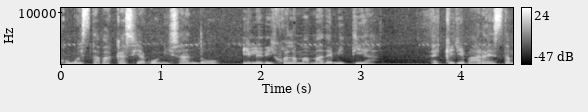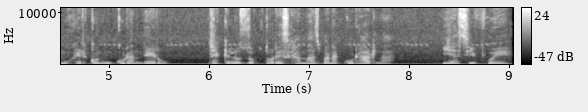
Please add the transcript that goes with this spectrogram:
cómo estaba casi agonizando y le dijo a la mamá de mi tía, hay que llevar a esta mujer con un curandero, ya que los doctores jamás van a curarla. Y así fue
